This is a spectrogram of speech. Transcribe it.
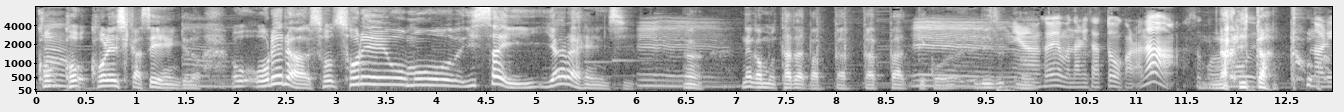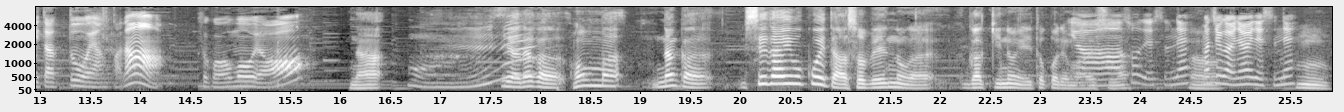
こうん。ここれしかせえへんけど、俺らはそそれをもう一切やらへんし、うん。うん。なんかもうただバッバッバッバッってこうリズうんいやそれでも成り立っとうからな。成り立っと成り立っとうやんかな。すごい思うよ。な。うんいやだからほんまなんか世代を超えて遊べるのが楽器のええとこでいもあるしな。そうですね、うん。間違いないですね、うん、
